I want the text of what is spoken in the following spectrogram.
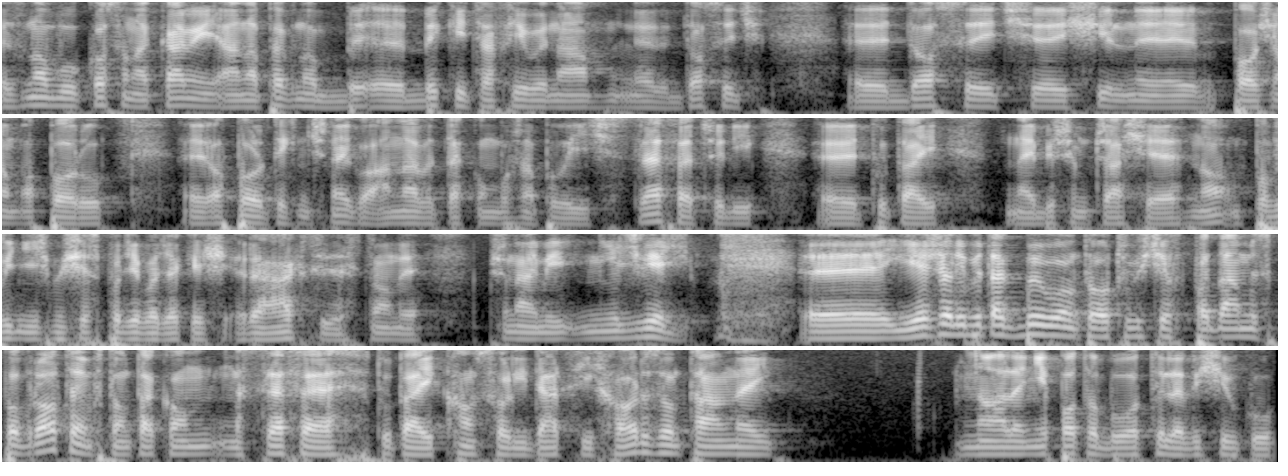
znowu kosa na kamień, a na pewno by, byki trafiły na e, dosyć, e, dosyć silny poziom oporu, e, oporu technicznego, a nawet taką można powiedzieć strefę, czyli tutaj w najbliższym czasie no, powinniśmy się spodziewać jakiejś reakcji ze strony przynajmniej niedźwiedzi. Jeżeli by tak było, to oczywiście wpadamy z powrotem w tą taką strefę tutaj konsolidacji horyzontalnej. No ale nie po to było tyle wysiłku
